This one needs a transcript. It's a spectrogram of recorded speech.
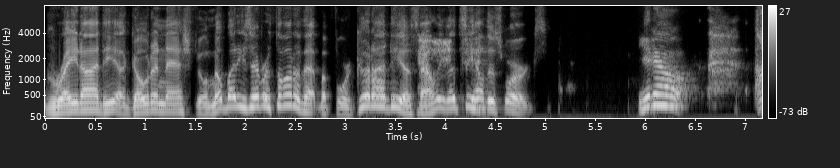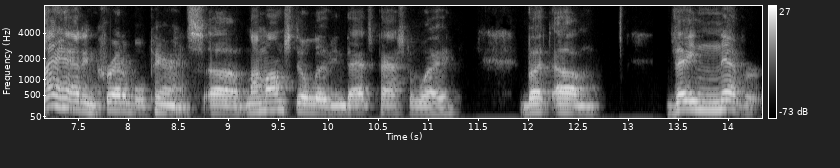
great idea, go to Nashville? Nobody's ever thought of that before. Good idea, Salley. Let's see how this works. You know, I had incredible parents. Uh, my mom's still living. Dad's passed away. But um, they never,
